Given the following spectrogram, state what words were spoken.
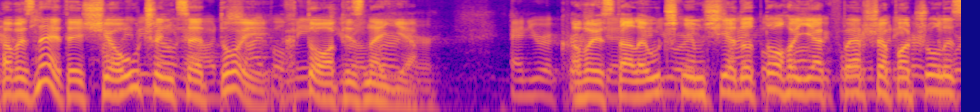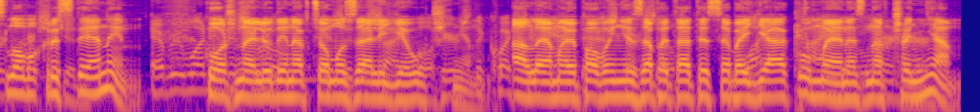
А ви знаєте, що учень це той, хто пізнає. Ви стали учнем ще до того, як вперше почули слово християнин. Кожна людина в цьому залі є учнем. Але ми повинні запитати себе, як у мене з навчанням.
